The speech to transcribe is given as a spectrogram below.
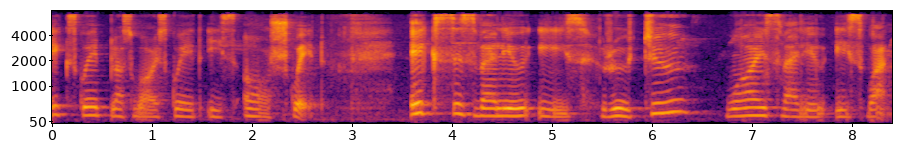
x squared plus y squared is r squared. x's value is root 2, y's value is 1.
